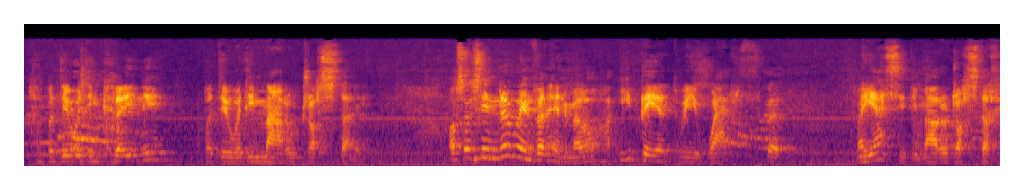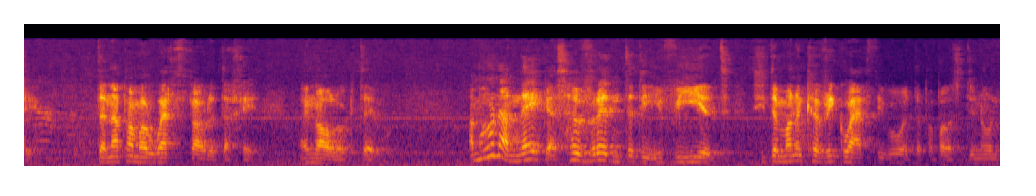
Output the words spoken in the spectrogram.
Achos bod Dyw wedi'n creu ni, a bod Dyw wedi marw drosta ni. Os oes unrhyw un fan hyn yn meddwl, oh, i be ydw i werth? Mae Iesu di marw drosta chi. Dyna pa mor werthfawr ydych chi yng ngolwg Dyw. A mae hwnna'n neges hyfryd yn dydi i fyd sydd dim ond yn cyfri gwerth i fod y pobl os ydyn nhw'n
